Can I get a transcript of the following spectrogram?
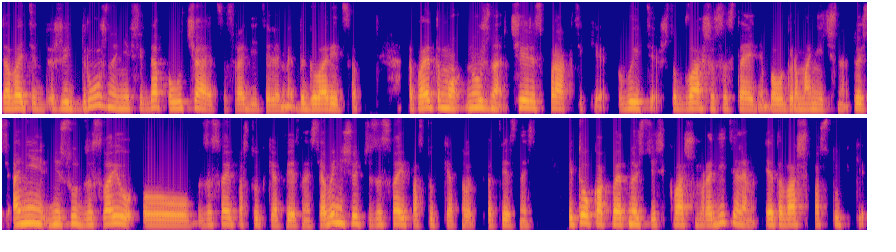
давайте жить дружно, не всегда получается с родителями договориться. А поэтому нужно через практики выйти, чтобы ваше состояние было гармоничное. То есть они несут за, свою, за свои поступки ответственность, а вы несете за свои поступки ответственность. И то, как вы относитесь к вашим родителям, это ваши поступки.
